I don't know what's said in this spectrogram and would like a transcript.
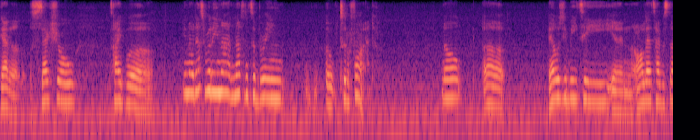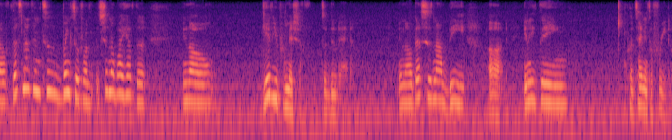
got a sexual type of you know, that's really not nothing to bring uh, to the front. No, uh, LGBT and all that type of stuff, that's nothing to bring to the front. Should nobody have to, you know, give you permission to do that? You know, that should not be uh, anything pertaining to freedom.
